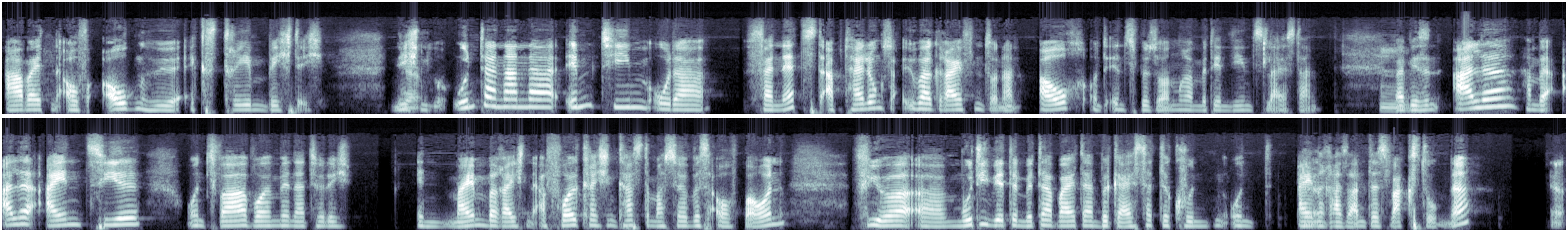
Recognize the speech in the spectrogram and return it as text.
Arbeiten auf Augenhöhe extrem wichtig. Nicht ja. nur untereinander im Team oder vernetzt, abteilungsübergreifend, sondern auch und insbesondere mit den Dienstleistern. Mhm. Weil wir sind alle, haben wir alle ein Ziel und zwar wollen wir natürlich in meinem Bereich einen erfolgreichen Customer Service aufbauen für äh, motivierte Mitarbeiter, begeisterte Kunden und ein ja. rasantes Wachstum. Ne? Ja.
